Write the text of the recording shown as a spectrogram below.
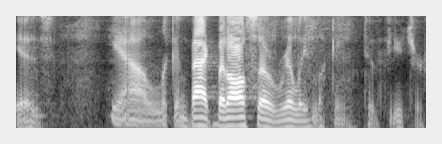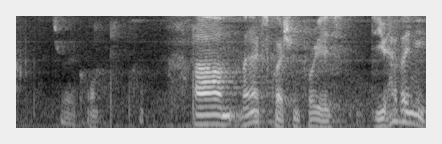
is, yeah, looking back, but also really looking to the future. That's really cool. Um, my next question for you is, do you have any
